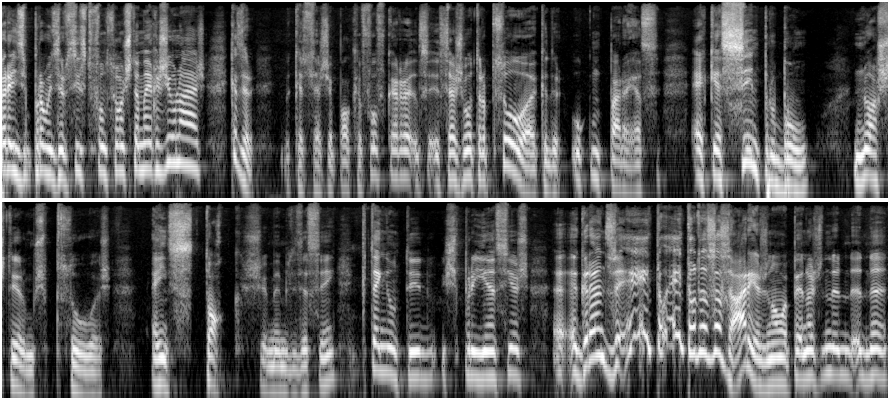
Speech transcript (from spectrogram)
para, para o exercício de funções também regionais. Quer dizer, quer seja Paulo Cafofo, quer seja outra pessoa. Quer dizer, o que me parece é que é sempre bom nós termos pessoas em stock, chamemos-lhes assim, que tenham tido experiências uh, grandes em, em, todas as áreas, não apenas na, na,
